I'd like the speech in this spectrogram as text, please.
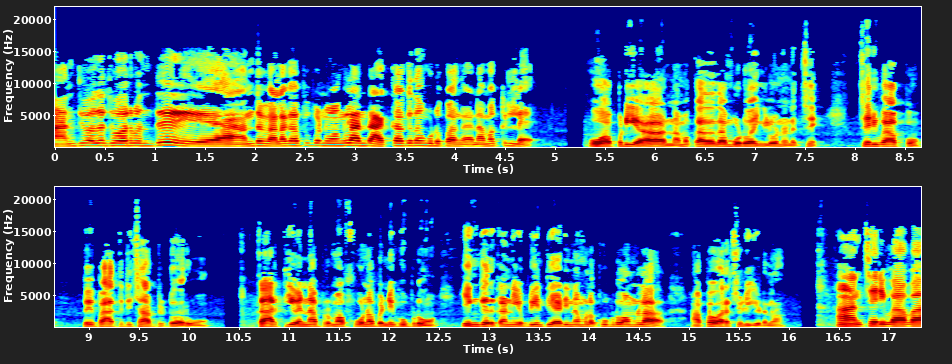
அஞ்சு வகை சோறு வந்து அந்த வளகாப்பு பண்ணுவாங்களா அந்த அக்காவுக்கு தான் கொடுப்பாங்க. நமக்கு இல்ல. ஓ அப்படியா? நமக்கு அதை தான் போடுவாங்களோன்னு நினச்சேன். சரி வாப்போம் போய் பார்த்துட்டு சாப்பிட்டுட்டு வருவோம். கார்த்தி வேணா அப்புறமா ஃபோனை பண்ணி கூப்பிடுவோம். எங்கே இருக்கான்னு எப்படியும் தேடி நம்மளை கூப்பிடுவோம்ல? அப்போ வர சொல்லிக்கிடலாம். ஆ சரி வா வா.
